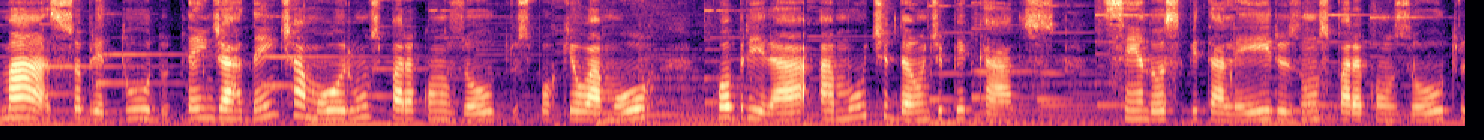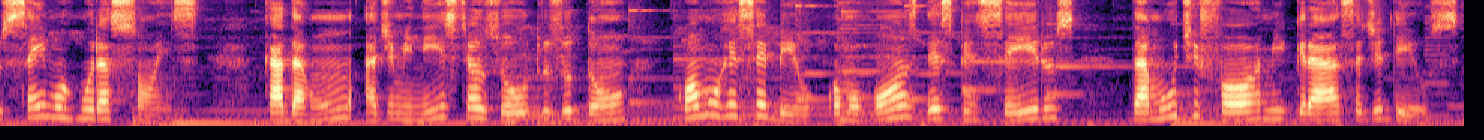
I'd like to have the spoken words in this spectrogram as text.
Mas, sobretudo, tende ardente amor uns para com os outros, porque o amor cobrirá a multidão de pecados, sendo hospitaleiros uns para com os outros, sem murmurações. Cada um administre aos outros o dom como recebeu, como bons despenseiros da multiforme graça de Deus.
